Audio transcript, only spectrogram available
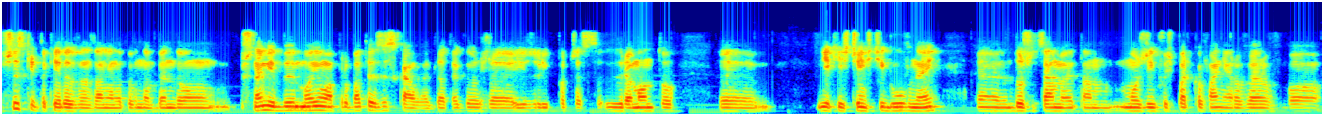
Wszystkie takie rozwiązania na pewno będą, przynajmniej by moją aprobatę zyskały, dlatego że jeżeli podczas remontu y, jakiejś części głównej y, dorzucamy tam możliwość parkowania rowerów, bo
